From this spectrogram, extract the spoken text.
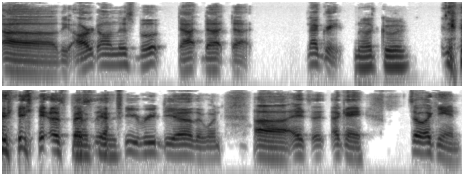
Uh, the art on this book, dot, dot, dot. Not great. Not good. Especially good. after you read the other one. Uh, it's, it- okay. So again,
